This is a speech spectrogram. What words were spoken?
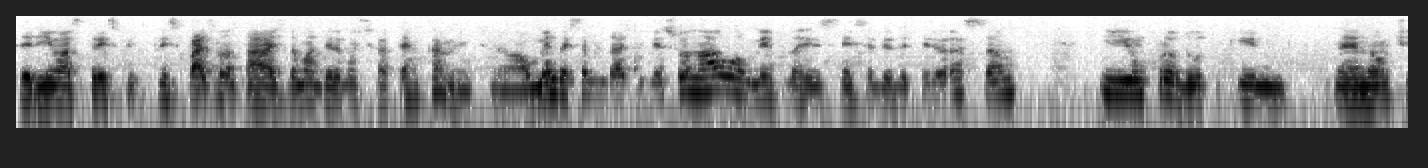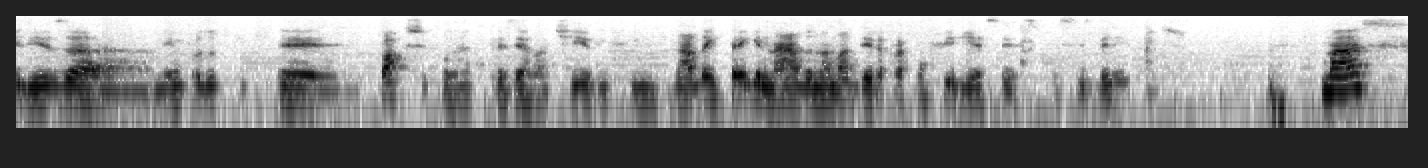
seriam as três principais vantagens da madeira modificada termicamente: né? aumento da estabilidade dimensional, aumento da resistência à biodeterioração e um produto que né, não utiliza nenhum produto é, tóxico, né, preservativo, enfim, nada impregnado na madeira para conferir esses, esses benefícios. Mas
